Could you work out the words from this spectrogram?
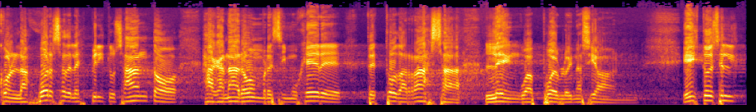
con la fuerza del Espíritu Santo a ganar hombres y mujeres de toda raza, lengua, pueblo y nación. Esto es el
